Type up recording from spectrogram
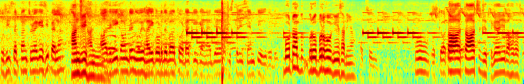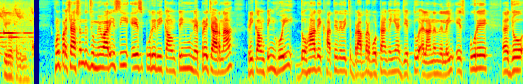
ਤੁਸੀਂ ਸਰਪੰਚ ਚੁਣੇ ਗਏ ਸੀ ਪਹਿਲਾਂ? ਹਾਂਜੀ ਹਾਂਜੀ। ਅੱਜ ਰੀਕਾਊਂਟਿੰਗ ਹੋਈ ਹਾਈ ਕੋਰਟ ਦੇ ਬਾਅਦ ਤੁਹਾਡਾ ਕੀ ਕਹਿਣਾ ਜੇ ਇਸ ਤਰ੍ਹਾਂ ਦੀ ਸਹਿਮਤੀ ਹੋਈ ਤੁਹਾਡੀ? ਵੋਟਾਂ ਬ- ਬਰੋਬਰ ਹੋ ਗਈਆਂ ਸਾਡੀਆਂ। ਅੱਛਾ ਜੀ। ਉਹ ਬਾਅਦ ਤਾਜ 'ਚ ਜਿੱਤ ਗਿਆ ਜੀ ਬਸ ਬਸ ਕੀ ਵੋਟ ਨਹੀਂ ਹੁਣ ਪ੍ਰਸ਼ਾਸਨ ਦੀ ਜ਼ਿੰਮੇਵਾਰੀ ਸੀ ਇਸ ਪੂਰੀ ਰੀਕਾਊਂਟਿੰਗ ਨੂੰ ਨੇਪਰੇ ਚਾੜਨਾ। ਰੀਕਾਊਂਟਿੰਗ ਹੋਈ। ਦੋਹਾਂ ਦੇ ਖਾਤੇ ਦੇ ਵਿੱਚ ਬਰਾਬਰ ਵੋਟਾਂ ਗਈਆਂ। ਜੇਤੂ ਐਲਾਨਣ ਦੇ ਲਈ ਇਸ ਪੂਰੇ ਜੋ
